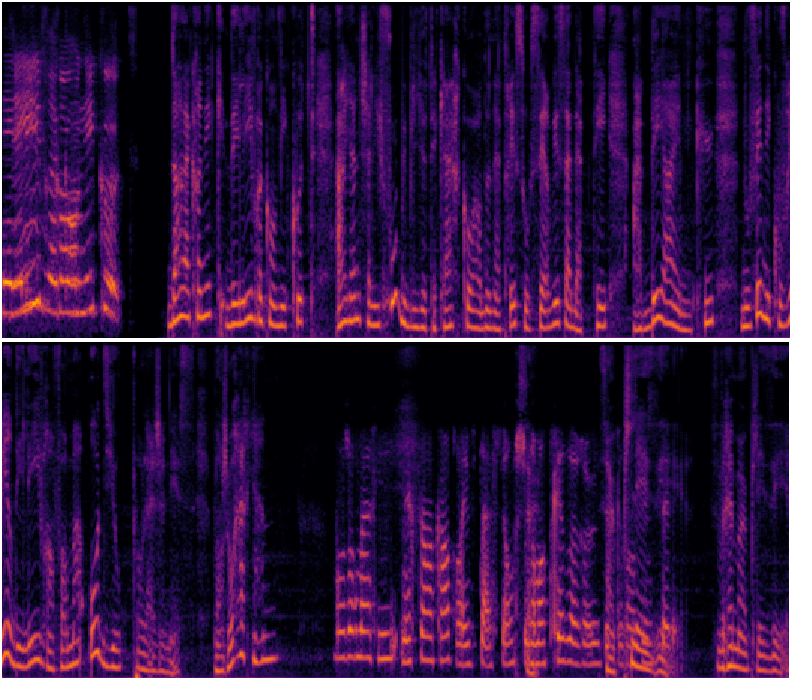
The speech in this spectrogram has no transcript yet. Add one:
Des livres qu'on écoute. Dans la chronique des livres qu'on écoute, Ariane Chalifou, bibliothécaire coordonnatrice au service adapté à BANQ, nous fait découvrir des livres en format audio pour la jeunesse. Bonjour Ariane. Bonjour Marie, merci encore pour l'invitation. Je suis vraiment très heureuse. C'est un plaisir. Vraiment un plaisir.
